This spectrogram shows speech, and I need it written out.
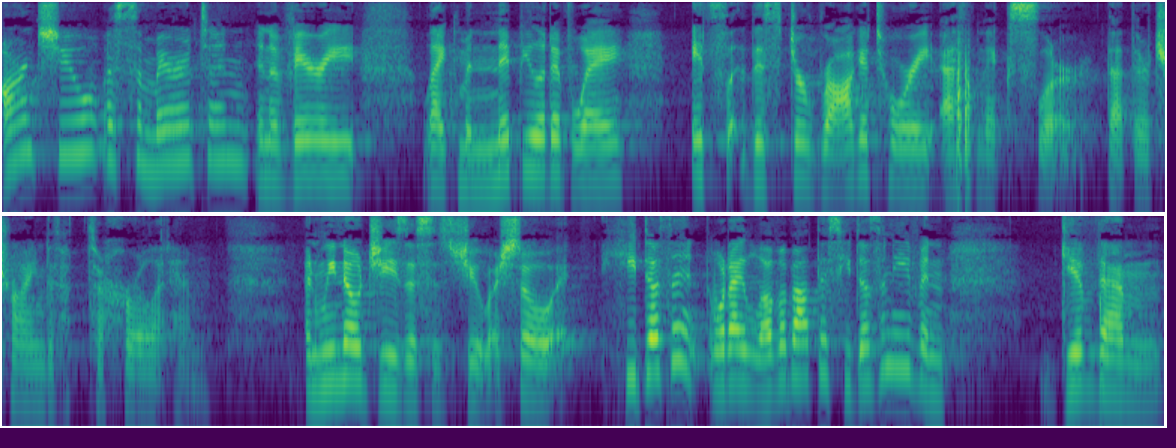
aren't you a Samaritan? In a very like manipulative way, it's this derogatory ethnic slur that they're trying to, to hurl at him. And we know Jesus is Jewish. So he doesn't, what I love about this, he doesn't even give them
